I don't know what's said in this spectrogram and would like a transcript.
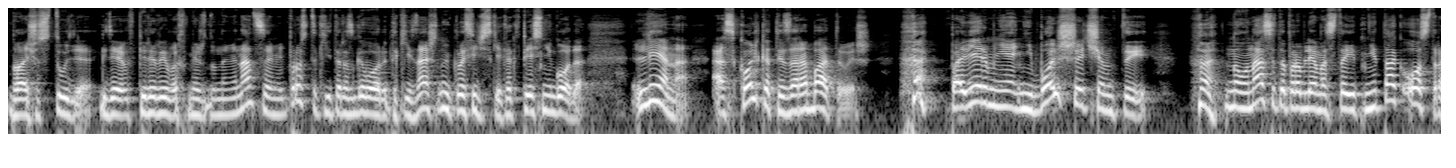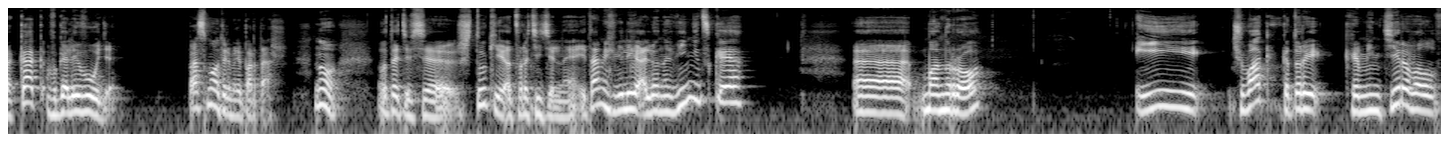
была еще студия, где в перерывах между номинациями просто какие-то разговоры такие, знаешь, ну и классические, как в песне года. Лена, а сколько ты зарабатываешь? Ха, поверь мне, не больше, чем ты. Ха, но у нас эта проблема стоит не так остро, как в Голливуде. Посмотрим репортаж. Ну, вот эти все штуки отвратительные. И там их вели Алена Винницкая, э, Монро и чувак, который комментировал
